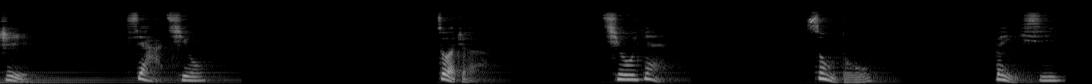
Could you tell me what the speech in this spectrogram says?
至夏秋，作者秋雁，诵读贝西。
